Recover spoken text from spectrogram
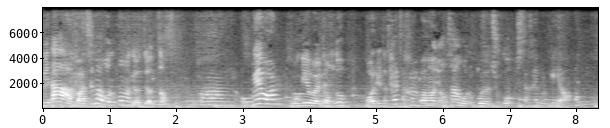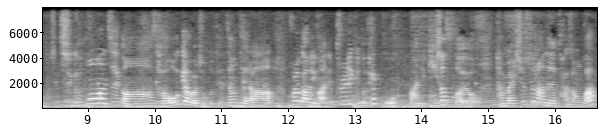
왔습니다. 마지막으로 펌한 게 언제였죠? 한 5개월? 5개월 정도 머리를 살짝 한번 영상으로 보여주고 시작해볼게요. 지금 펌한 지가 한 4, 5개월 정도 된 상태라 컬감이 많이 풀리기도 했고 많이 기셨어요. 단발 시술하는 과정과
